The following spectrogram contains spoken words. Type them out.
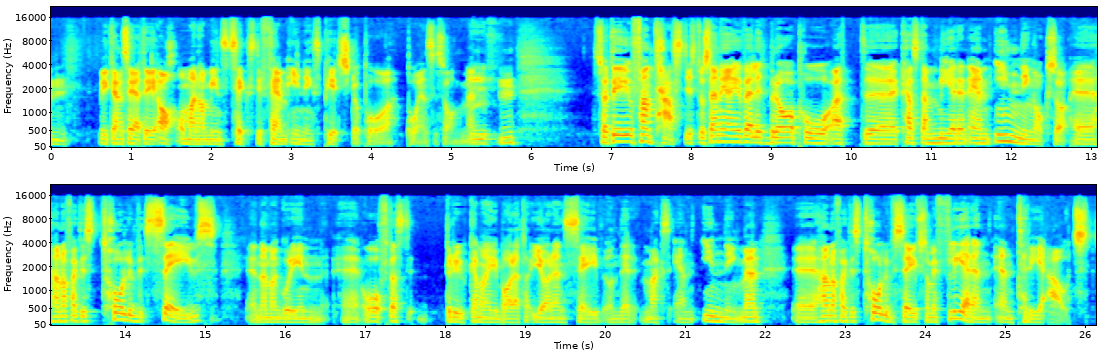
Mm. Vi kan säga att det är, ja, om man har minst 65 innings pitch då på, på en säsong. Men, mm. Mm. Så att det är ju fantastiskt. Och sen är han ju väldigt bra på att eh, kasta mer än en inning också. Eh, han har faktiskt 12 saves eh, när man går in. Eh, och oftast brukar man ju bara ta, göra en save under max en inning. Men Eh, han har faktiskt 12 saves som är fler än, än tre outs.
